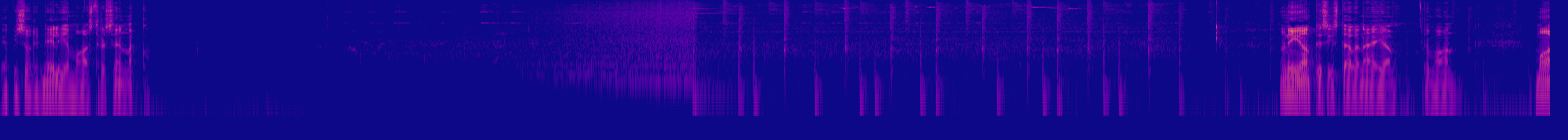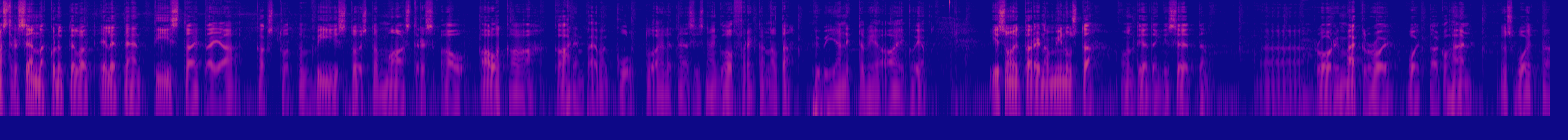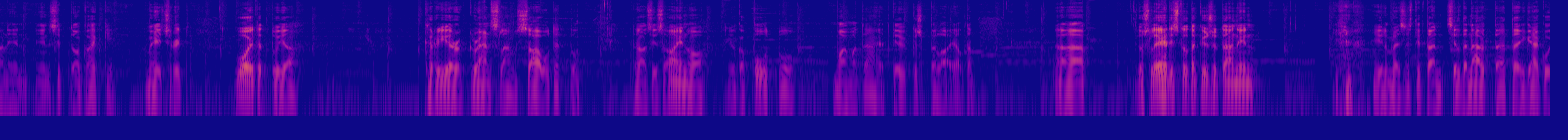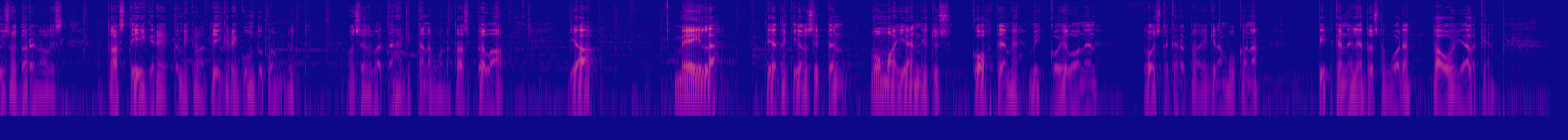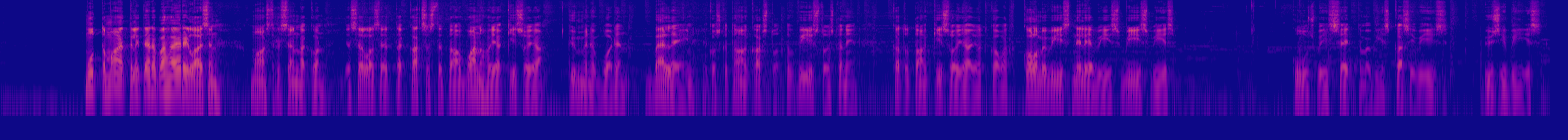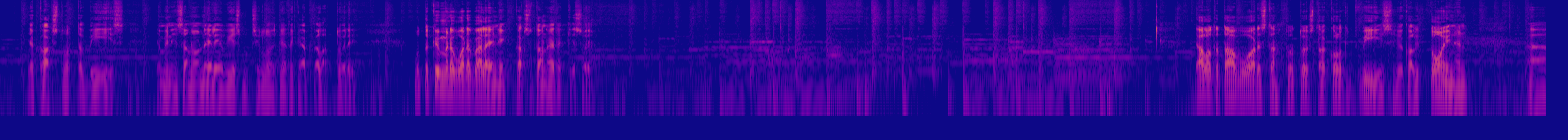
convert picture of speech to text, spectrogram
episodi 4 Masters ennakko. No niin, Antti siis täällä näin ja tämä on Masters ennakko. Nyt eletään tiistaita ja 2015 Masters alkaa kahden päivän kuluttua. Eletään siis näin golfarin kannalta hyvin jännittäviä aikoja. Isoin tarina minusta on tietenkin se, että äh, Rory McIlroy, voittaako hän, jos voittaa, niin, niin sitten on kaikki majorit voitettu ja Career Grand Slam saavutettu. Tämä on siis ainoa, joka puuttuu maailman tämän hetken ykköspelaajalta. Ää, jos lehdistöltä kysytään, niin ilmeisesti tai siltä näyttää, että ikään kuin iso tarina olisi taas Tiikeri, että mikä on Tiikerin kunto, kun nyt on selvää, että hänkin tänä vuonna taas pelaa. Ja meillä tietenkin on sitten oma jännityskohteemme Mikko Ilonen toista kertaa ikinä mukana pitkän 14 vuoden tauon jälkeen. Mutta mä ajattelin tehdä vähän erilaisen Masters-ennakon ja sellaisen, että katsastetaan vanhoja kisoja 10 vuoden välein. Ja koska tämä on 2015, niin katsotaan kisoja, jotka ovat 35, 45, 55, 65, 75, 85, 95 ja 2005. Ja menin sanoa 45, mutta silloin ei tietenkään pelattu. Eli... Mutta 10 vuoden välein niin katsotaan näitä kisoja. Ja aloitetaan vuodesta 1935, joka oli toinen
